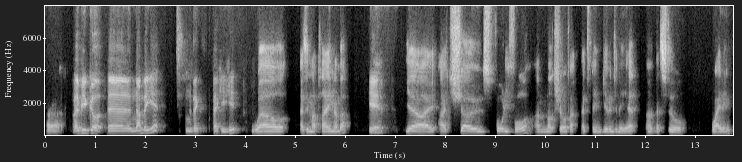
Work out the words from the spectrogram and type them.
All right. Have you got a number yet in the back back of your head? Well, as in my playing number, Yeah. Yeah, I, I chose 44. I'm not sure if that's been given to me yet. Uh, that's still waiting.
